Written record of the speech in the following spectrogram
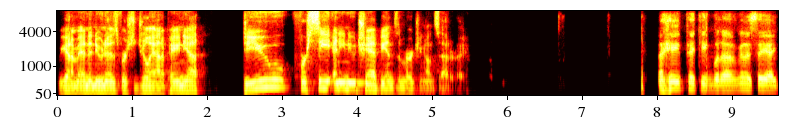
We got Amanda Nunes versus Julianna Peña. Do you foresee any new champions emerging on Saturday? I hate picking, but I'm going to say I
